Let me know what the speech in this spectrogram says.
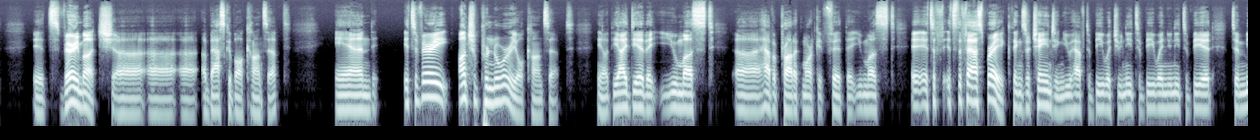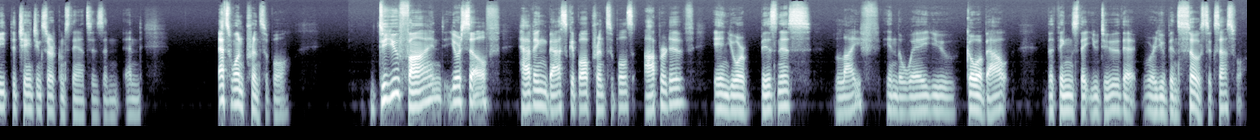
it's very much uh, uh, a basketball concept. And it's a very entrepreneurial concept. You know, the idea that you must uh, have a product market fit, that you must it's a it's the fast break things are changing you have to be what you need to be when you need to be it to meet the changing circumstances and and that's one principle do you find yourself having basketball principles operative in your business life in the way you go about the things that you do that where you've been so successful?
